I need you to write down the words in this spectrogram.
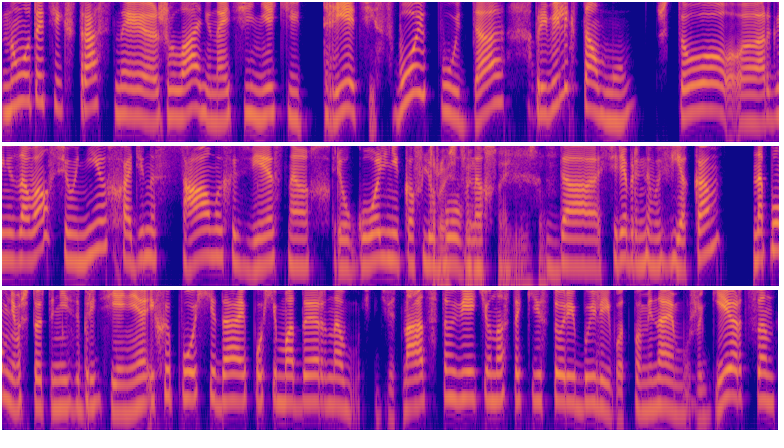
Ну, вот эти страстные желания найти некий третий свой путь, да, привели к тому, что э, организовался у них один из самых известных треугольников любовных да, Серебряного века. Напомним, что это не изобретение их эпохи, да, эпохи модерна. В XIX веке у нас такие истории были. И вот поминаем уже Герцен.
